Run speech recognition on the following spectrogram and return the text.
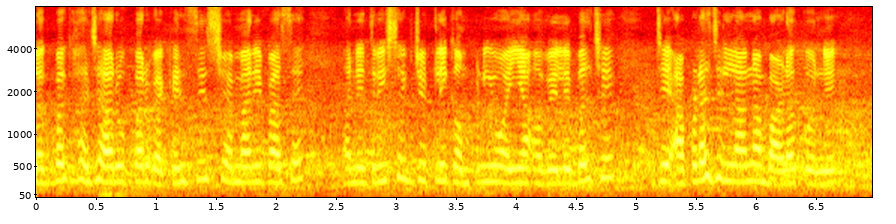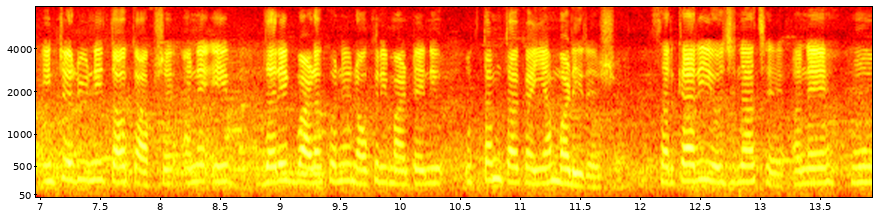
લગભગ હજાર ઉપર વેકેન્સીસ છે અમારી પાસે અને ત્રીસેક જેટલી કંપનીઓ અહીંયા અવેલેબલ છે, જે આપણા જિલ્લાના બાળકોને ઇન્ટરવ્યૂની તક આપશે અને એ દરેક બાળકોને નોકરી માટેની ઉત્તમ તક અહીંયા મળી રહેશે. સરકારી યોજના છે અને હું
